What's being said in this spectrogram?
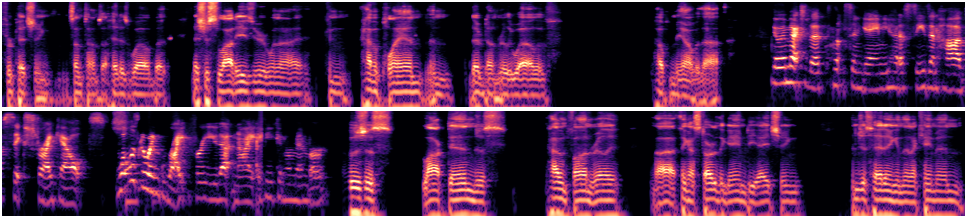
for pitching. Sometimes I hit as well, but it's just a lot easier when I can have a plan, and they've done really well of helping me out with that. Going back to the Clemson game, you had a season high of six strikeouts. What was going right for you that night, if you can remember? I was just locked in, just having fun, really. Uh, I think I started the game DHing and just hitting, and then I came in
